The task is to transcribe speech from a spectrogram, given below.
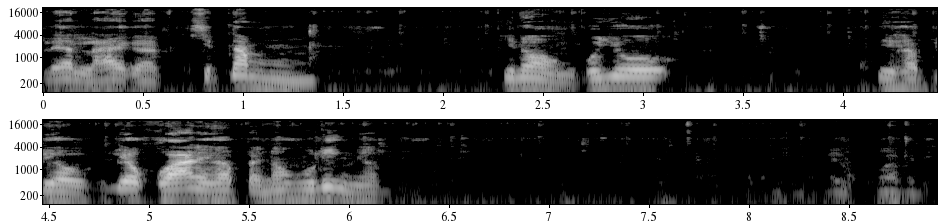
แล่นหลายก็คิดนำพี่น้องผู้อยู่นี่ครับเลี้ยวเลี้ยวขวานี่ครับไปน้องฮูลิงนี่ครับเลี้ยวขวาไปนี่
